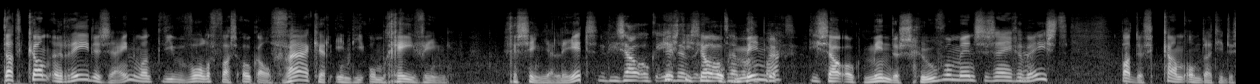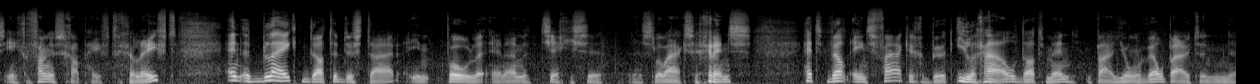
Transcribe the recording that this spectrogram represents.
Dat kan een reden zijn, want die wolf was ook al vaker in die omgeving gesignaleerd. Die zou ook dus eerder dus die zou ook minder, gepakt. die zou ook minder schuw voor mensen zijn ja. geweest. Wat dus kan omdat hij dus in gevangenschap heeft geleefd. En het blijkt dat er dus daar in Polen en aan de Tsjechische en Slovaakse grens het wel eens vaker gebeurt, illegaal, dat men een paar jonge welpen uit een uh,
